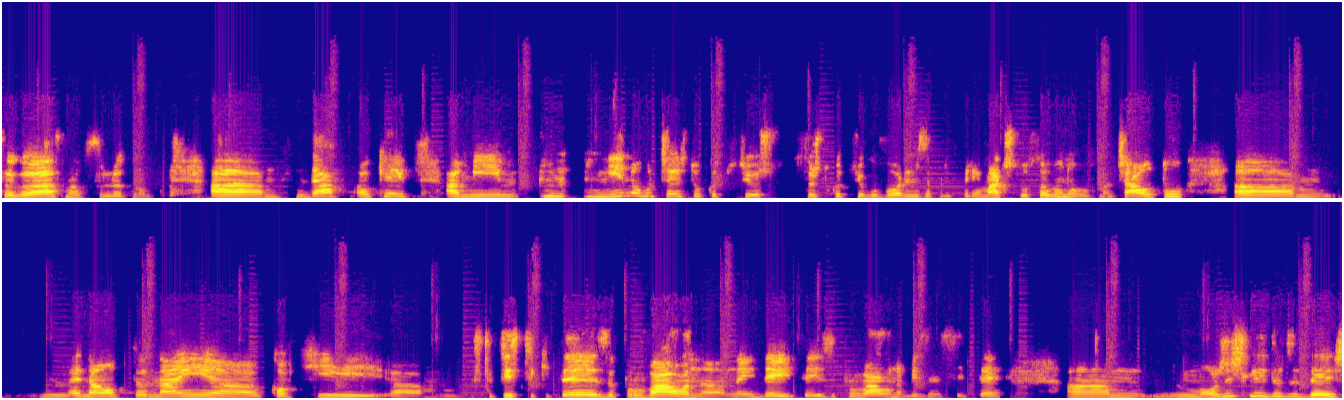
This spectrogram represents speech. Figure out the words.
Съгласна, абсолютно. А, да, окей. Ами, ние много често, като си, също като си говорим за предприемачество, особено в началото, а, една от най-кофти статистиките е за провала на, на идеите и за провала на бизнесите. А, можеш ли да дадеш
